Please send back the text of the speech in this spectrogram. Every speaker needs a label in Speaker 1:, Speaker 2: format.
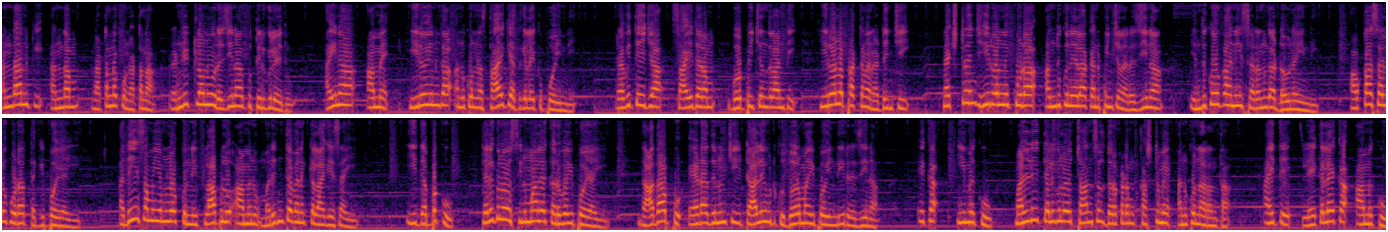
Speaker 1: అందానికి అందం నటనకు నటన రెండిట్లోనూ రెజీనాకు తిరుగులేదు. అయినా ఆమె హీరోయిన్గా అనుకున్న స్థాయికి ఎదగలేకపోయింది. రవితేజ సాయిధరం గోపీచంద్ లాంటి హీరోల ప్రక్కన నటించి నెక్స్ట్ రేంజ్ హీరోల్ని కూడా అందుకునేలా కనిపించిన రెజీనా ఎందుకో కానీ సడన్గా డౌన్ అయింది. అవకాశాలు కూడా తగ్గిపోయాయి. అదే సమయంలో కొన్ని ఫ్లాపులు ఆమెను మరింత వెనక్కి లాగేశాయి. ఈ దెబ్బకు తెలుగులో సినిమాలే కరువైపోయాయి. దాదాపు ఏడాది నుంచి టాలీవుడ్కు దూరమైపోయింది రెజీనా. ఇక ఈమెకు మళ్ళీ తెలుగులో ఛాన్సులు దొరకడం కష్టమే అనుకున్నారంతా. అయితే లేకలేక ఆమెకు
